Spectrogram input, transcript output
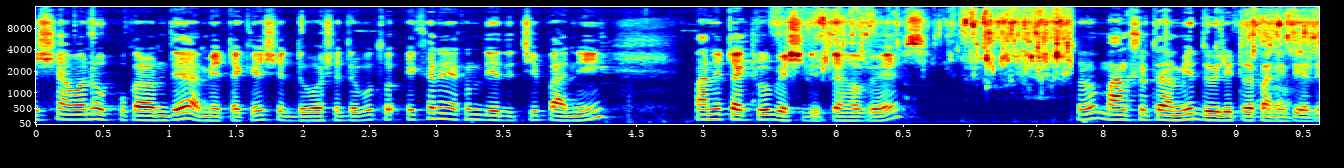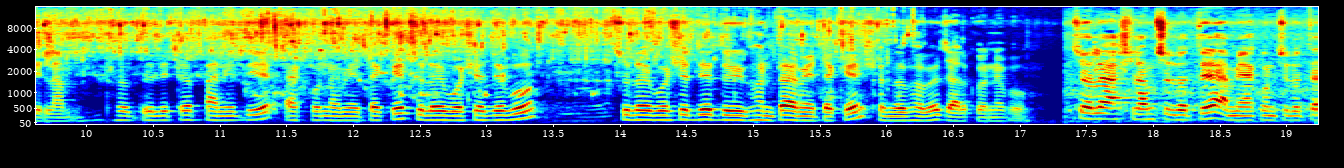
এই সামান্য উপকরণ দিয়ে আমি এটাকে সেদ্ধ বসে দেবো। তো এখানে এখন দিয়ে দিচ্ছি পানি। পানিটা একটু বেশি দিতে হবে। তো মাংসতে আমি দুই লিটার পানি দিয়ে দিলাম। তো দুই লিটার পানি দিয়ে এখন আমি এটাকে চুলোয় বসে দেবো। চুলোয় বসে দিয়ে দুই ঘণ্টা আমি এটাকে সুন্দরভাবে জাল করে নেব। চলে আসলাম চুলোতে, আমি এখন চুলোতে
